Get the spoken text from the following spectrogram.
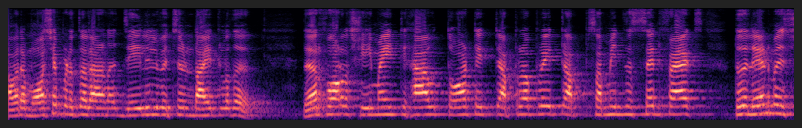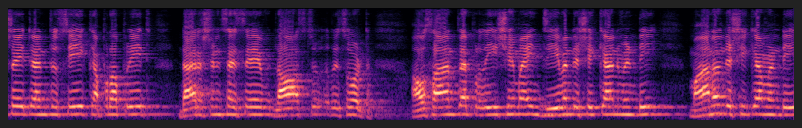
അവരെ മോശപ്പെടുത്തലാണ് ജയിലിൽ വെച്ച് ഉണ്ടായിട്ടുള്ളത്. Therefore, she might have thought it appropriate to submit the said facts to the land magistrate and to seek appropriate directions as a last resort. അവസാനത്തെ പ്രതീക്ഷയുമായി ജീവൻ രക്ഷിക്കാൻ വേണ്ടി മാനം രക്ഷിക്കാൻ വേണ്ടി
